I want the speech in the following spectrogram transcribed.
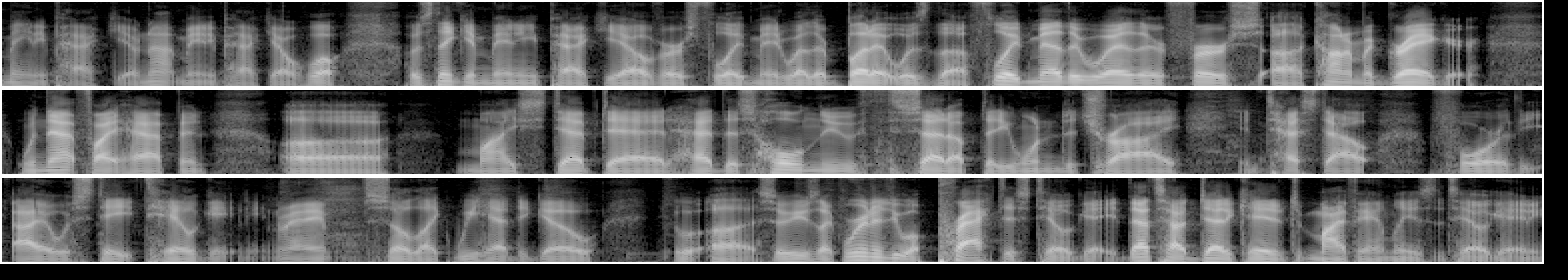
Manny Pacquiao, not Manny Pacquiao. Whoa, I was thinking Manny Pacquiao versus Floyd Mayweather, but it was the Floyd Mayweather first uh, Conor McGregor. When that fight happened, uh, my stepdad had this whole new th- setup that he wanted to try and test out for the Iowa State tailgating, right? So like we had to go. Uh, so he was like, "We're gonna do a practice tailgate." That's how dedicated to my family is to tailgating.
